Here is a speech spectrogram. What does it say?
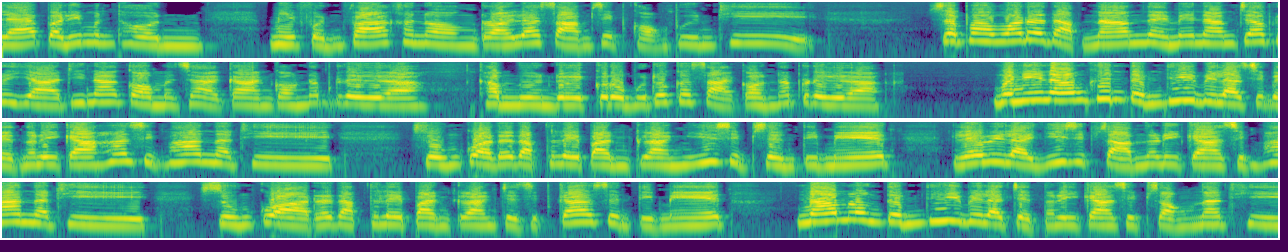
และปริมณฑลมีฝนฟ้าขนองร้อยละ 30 ของพื้นที่ สภาวะระดับน้ำในแม่น้ำเจ้าพระยาที่หน้ากองบัญชาการกองทัพเรือคำนวณโดยกรมอุทกศาสตร์กองทัพเรือ วันนี้น้ำขึ้นเต็มที่เวลา 11นาฬิกา55 นาที สูงกว่าระดับทะเลปานกลาง 20 เซนติเมตร และเวลา 23นาฬิกา15 นาที สูงกว่าระดับทะเลปานกลาง 79 เซนติเมตร น้ำลงเต็มที่เวลา 7นาฬิกา12 นาที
